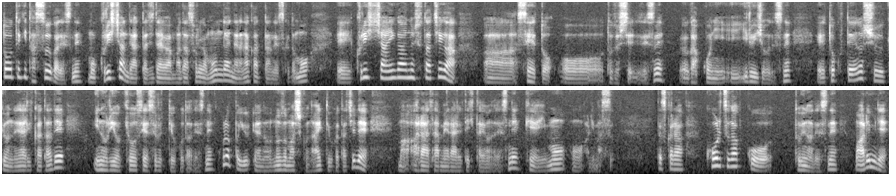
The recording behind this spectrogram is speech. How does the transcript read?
倒的多数がですねもうクリスチャンであった時代はまだそれが問題にならなかったんですけども、えクリスチャン以外の人たちがあ生徒としてですね学校にいる以上ですね、え特定の宗教のやり方で祈りを強制するっていうことはですねこれはやっぱりあの望ましくないという形で、まあ、改められてきたようなですね経緯もあります。ですから公立学校というのはですねある意味で、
